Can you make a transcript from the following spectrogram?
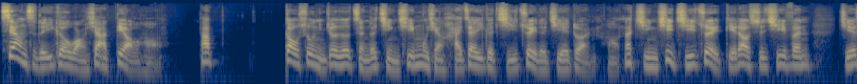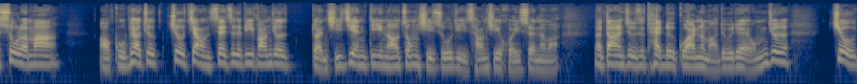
这样子的一个往下掉哈，它告诉你就是说整个景气目前还在一个急坠的阶段，好，那景气急坠跌到十七分结束了吗？哦，股票就就这样在这个地方就短期见低，然后中期筑底，长期回升了吗？那当然就是太乐观了嘛，对不对？我们就是就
